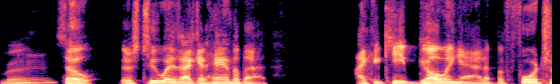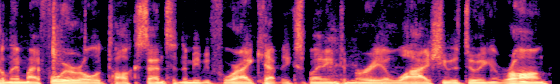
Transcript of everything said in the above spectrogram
Right. Mhm. So there's two ways I could handle that. I could keep going at it, but fortunately, my four year old talked sense into me before I kept explaining to Maria why she was doing it wrong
